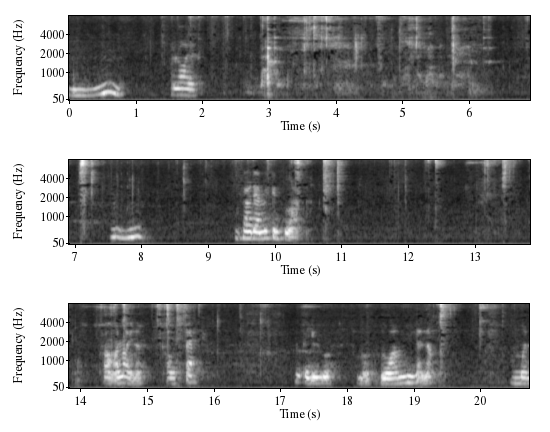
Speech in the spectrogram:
อืมอร่อยอืมชายแดนไม่กินหัวของอร่อยนะ ของแซ่บมัน ก็อยู่หมกหัวมันนี่แหละเนาะมัน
